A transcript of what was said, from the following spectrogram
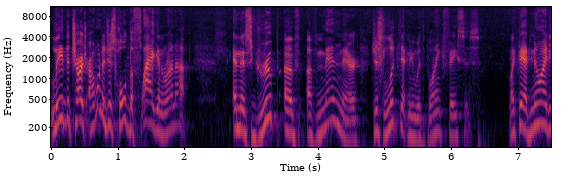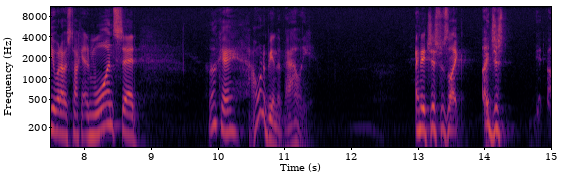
lead the charge. I want to just hold the flag and run up. And this group of, of men there just looked at me with blank faces. Like they had no idea what I was talking. And one said, Okay, I want to be in the valley. And it just was like, I just, uh,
